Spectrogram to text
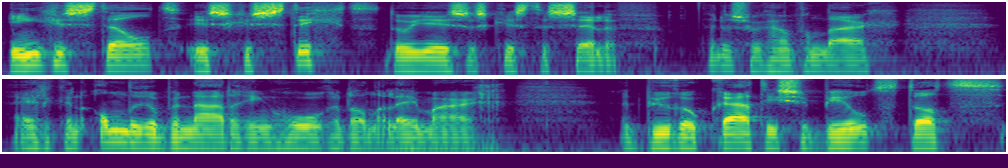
ingesteld, is gesticht door Jezus Christus zelf. Dus we gaan vandaag eigenlijk een andere benadering horen dan alleen maar het bureaucratische beeld dat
